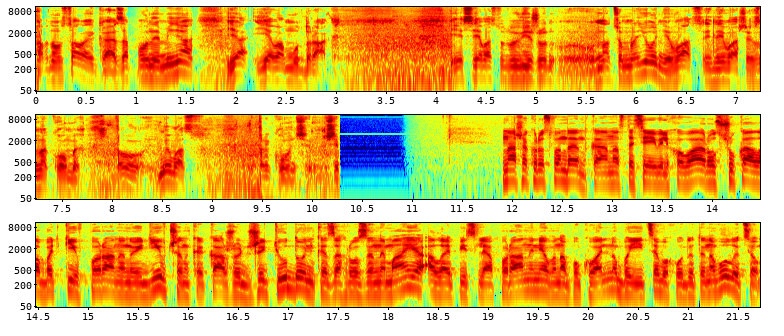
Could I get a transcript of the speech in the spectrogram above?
А потом встала и говорит, запомни меня, я Ева Мудрак. Если я вас тут увижу на цьому районе, вас или ваших знакомых, то мы вас прикончим. Наша кореспондентка Анастасія Вільхова розшукала батьків пораненої дівчинки. кажуть, життю доньки загрози немає, але після поранення вона буквально боїться виходити на вулицю.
